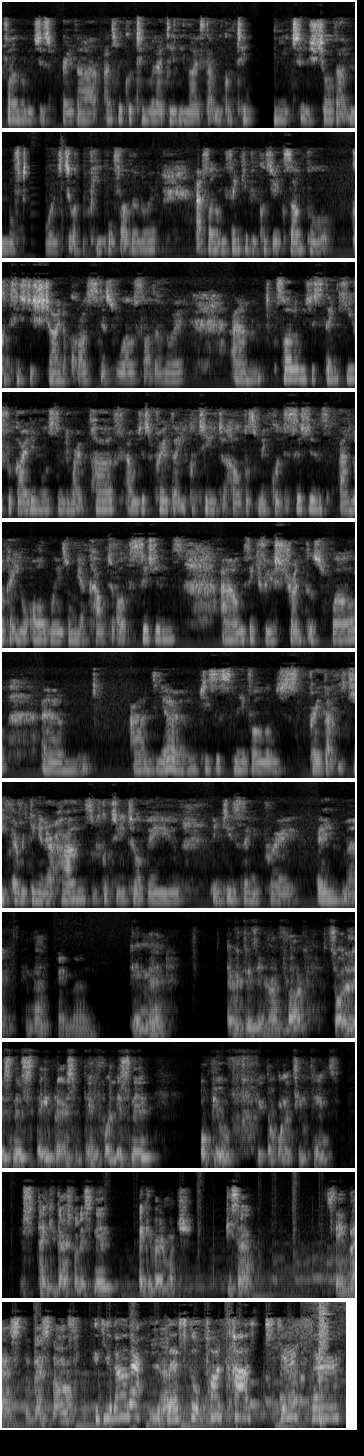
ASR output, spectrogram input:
Father, we just pray that as we continue our daily lives, that we continue to show that love towards to other people, Father Lord. And Father, we thank you because your example continues to shine across this world, Father Lord. Um, Father, we just thank you for guiding us in the right path, and we just pray that you continue to help us make good decisions and look at you always when we encounter our decisions. Uh, we thank you for your strength as well. Um, and yeah, in Jesus' name, Father, we just pray that you keep everything in your hands. We continue to obey you. In Jesus' name we pray. Amen. Amen. Amen. Amen. Everything is in your hands, Lord. So all the listeners, stay blessed. We thank you for listening. Hope you've picked up one or two things. Just thank you guys for listening. Thank you very much. Peace out. Stay blessed. The blessed stuff. You know that? Yeah. The Blessed Go podcast. Yes, sir.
